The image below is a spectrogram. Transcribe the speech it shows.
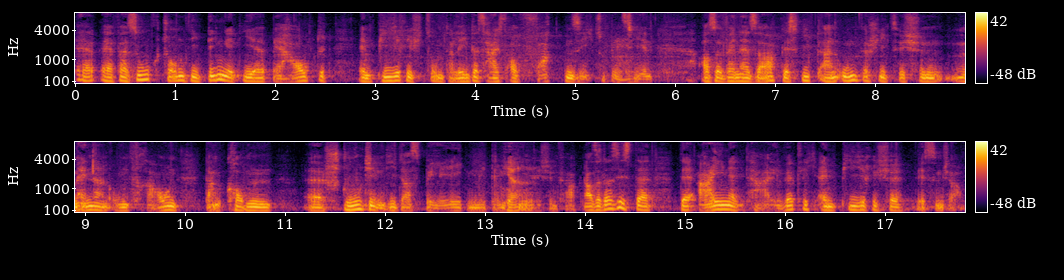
er, er, versucht schon die Dinge, die er behauptet, empirisch zu unterlegen, das heißt auf Fakten sich zu beziehen. Also wenn er sagt, es gibt einen Unterschied zwischen Männern und Frauen, dann kommen äh, Studien, die das belegen mit empirischen ja. Fakten. Also das ist der, der eine Teil, wirklich empirische Wissenschaft.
